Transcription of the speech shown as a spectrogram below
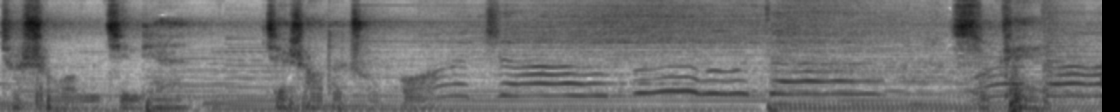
就是我们今天介绍的主播苏 K。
